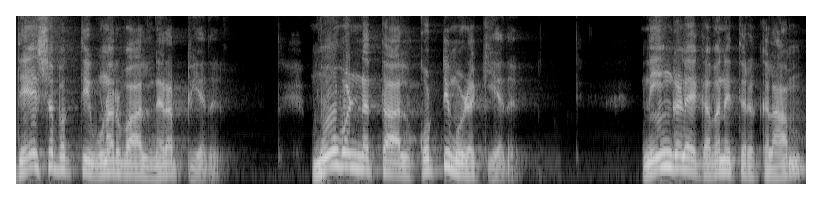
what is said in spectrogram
தேசபக்தி உணர்வால் நிரப்பியது. மூவண்ணத்தால் கொட்டி முழக்கியது. நீங்களே கவனித்திருக்கலாம்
